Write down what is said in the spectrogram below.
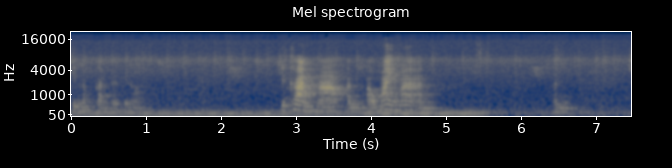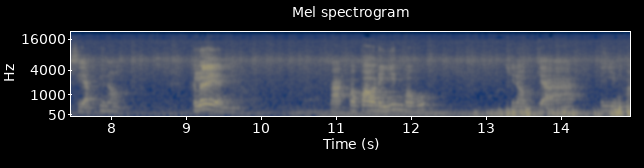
กินน้ำกันด้วยพี่น้องคิดข้านหาอันเอาไม้มาอัน อันเสียบพี่น้องก็เลยอันปากเป่าๆได้ยินบ่บุ๊พี่น้องจ๋าได้ยินไหม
